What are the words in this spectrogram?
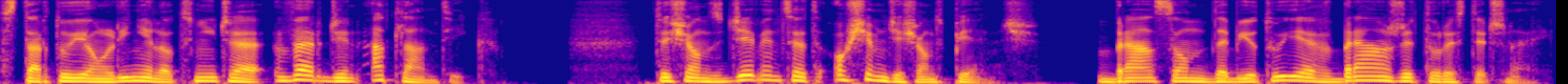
Startują linie lotnicze Virgin Atlantic. 1985. Branson debiutuje w branży turystycznej.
